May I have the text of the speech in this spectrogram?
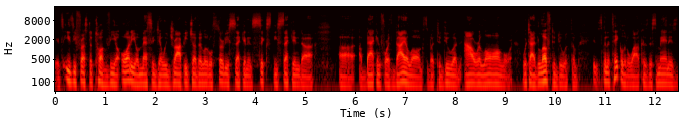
It's easy for us to talk via audio message and we drop each other little 30 second and 60 second uh, uh, back and forth dialogues, but to do an hour long or which I'd love to do with them, it's going to take a little while because this man is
